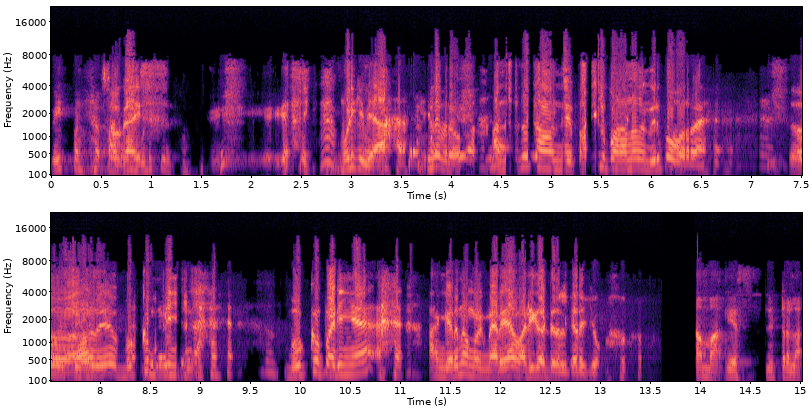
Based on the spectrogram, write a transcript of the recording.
வெயிட் பண்ண முடிக்கலையா? இல்ல ப்ரோ அந்த இடத்துல நான் வந்து பதிவு பண்ணணும்னு விருப்பப்படுறேன். So, Okay. அதாவது புக் படிங்க. புக் படிங்க. அங்க இருந்து உங்களுக்கு நிறைய வழிகாட்டுதல் கிடைக்கும். ஆமா எஸ் லிட்டரலா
